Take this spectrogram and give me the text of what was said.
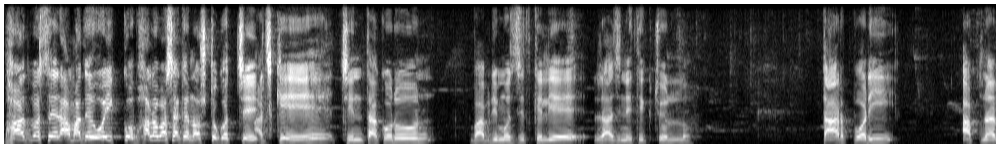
ভারতবর্ষের আমাদের ঐক্য ভালোবাসাকে নষ্ট করছে। আজকে চিন্তা করুন বাবরি মসজিদকে নিয়ে রাজনীতিক চলল। তারপরই আপনার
